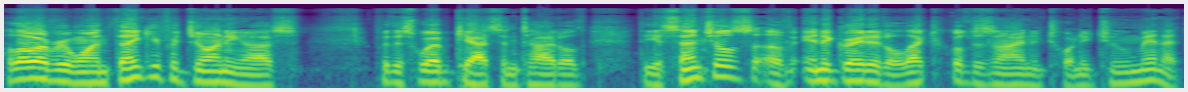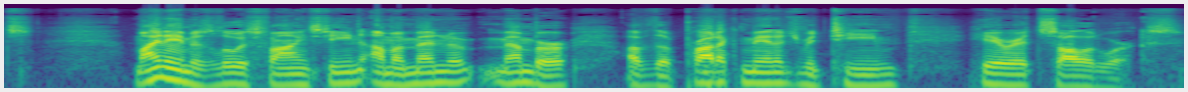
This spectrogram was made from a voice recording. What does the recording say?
Hello everyone, thank you for joining us for this webcast entitled The Essentials of Integrated Electrical Design in 22 Minutes. My name is Louis Feinstein. I'm a men- member of the product management team here at SolidWorks.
